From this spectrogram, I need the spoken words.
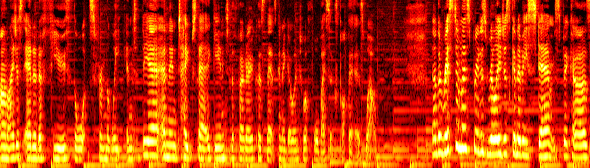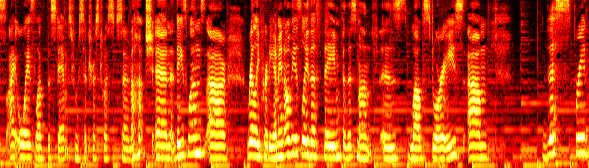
Um, I just added a few thoughts from the week into there and then taped that again to the photo because that's going to go into a 4x6 pocket as well. Now the rest of my spread is really just going to be stamps because I always love the stamps from Citrus Twist so much and these ones are really pretty. I mean obviously the theme for this month is love stories. Um, this spread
